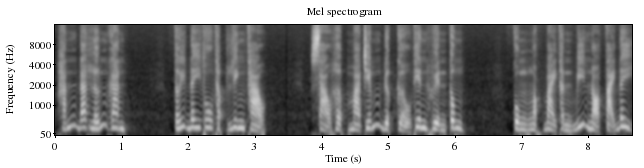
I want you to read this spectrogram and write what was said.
hắn đã lớn gan. Tới đây thu thập linh thảo. Xảo hợp mà chiếm được cửu thiên huyền công. Cùng ngọc bài thần bí nọ tại đây.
